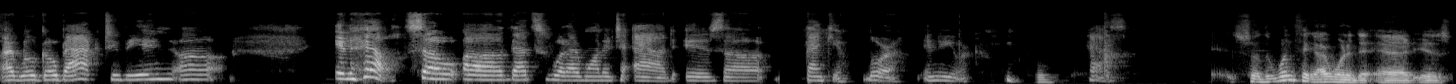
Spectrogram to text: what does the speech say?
I will go back to being uh, in hell. So uh, that's what I wanted to add. Is uh, thank you, Laura in New York. Cool. Pass. So the one thing I wanted to add is,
